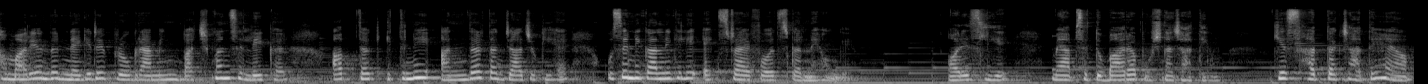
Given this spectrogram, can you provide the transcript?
हमारे अंदर नेगेटिव प्रोग्रामिंग बचपन से लेकर अब तक इतने अंदर तक जा चुकी है, उसे निकालने के लिए एक्स्ट्रा एफर्ट्स करने होंगे। और इसलिए मैं आपसे दोबारा पूछना चाहती हूँ, किस हद तक चाहते हैं आप?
